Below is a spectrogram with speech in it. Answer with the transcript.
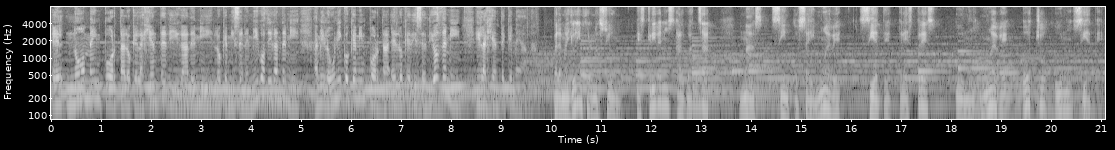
Él no me importa lo que la gente diga de mí, lo que mis enemigos digan de mí. A mí lo único que me importa es lo que dice Dios de mí y la gente que me ama. Para mayor información, escríbenos al WhatsApp más 569 733 19817.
